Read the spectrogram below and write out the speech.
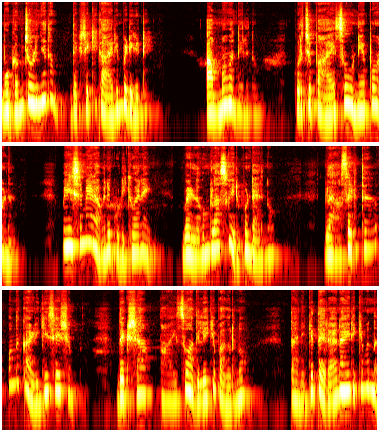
മുഖം ചുളിഞ്ഞതും ദക്ഷയ്ക്ക് കാര്യം പിടികിട്ടി. അമ്മ വന്നിരുന്നു. കുറച്ച് പായസവും ഉണ്ണിയപ്പമാണ് മേശമേൽ അവന് കുടിക്കുവാനായി വെള്ളവും ഗ്ലാസ്സും ഇരിപ്പുണ്ടായിരുന്നു. ഗ്ലാസ് എടുത്ത് ഒന്ന് കഴുകിയ ശേഷം ദക്ഷ പായസം അതിലേക്ക് പകർന്നു. തനിക്ക് തരാനായിരിക്കുമെന്ന്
